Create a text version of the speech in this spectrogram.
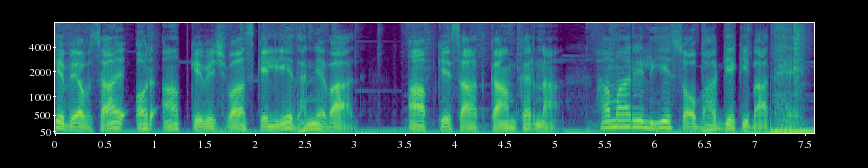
आपके व्यवसाय और आपके विश्वास के लिए धन्यवाद। आपके साथ काम करना हमारे लिए सौभाग्य की बात है।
